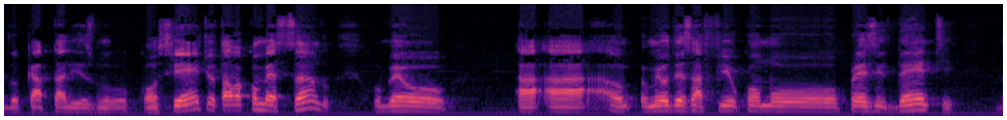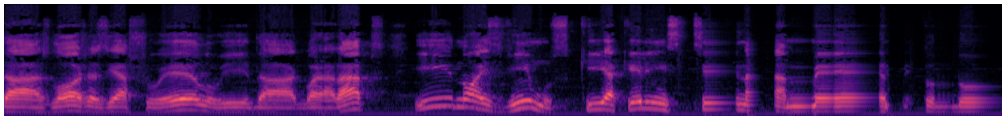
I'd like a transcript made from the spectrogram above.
do capitalismo consciente. Eu estava começando o meu a, a, o meu desafio como presidente das lojas de Achuelo e da Guararapes, e nós vimos que aquele ensinamento do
